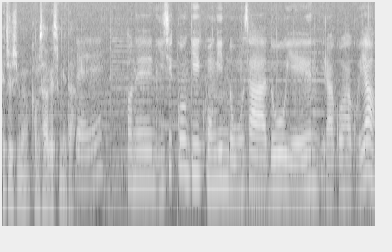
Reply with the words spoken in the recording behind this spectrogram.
해주시면 감사하겠습니다. 네. 저는 29기 공인 노무사 노예은이라고 하고요.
